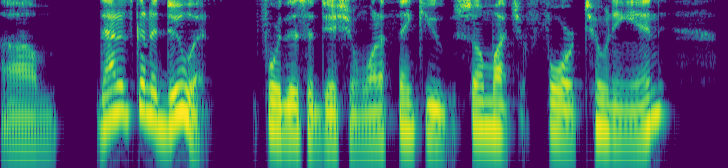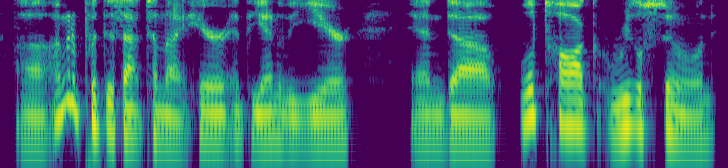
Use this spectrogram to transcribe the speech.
um, that is going to do it for this edition. Want to thank you so much for tuning in. Uh, I'm going to put this out tonight here at the end of the year, and uh, we'll talk real soon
